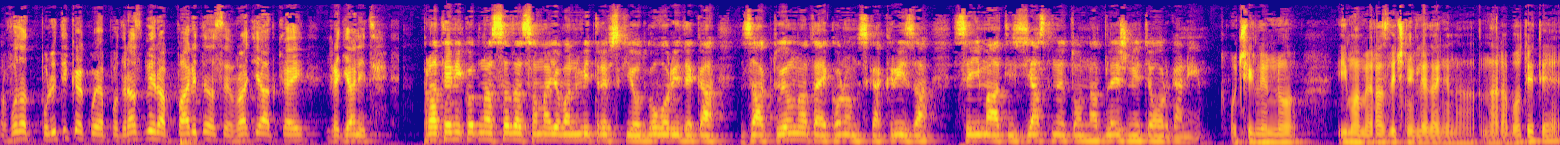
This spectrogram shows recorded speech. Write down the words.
водат политика која подразбира парите да се враќаат кај граѓаните. Пратеникот на СДСМ Јован Митревски одговори дека за актуелната економска криза се имаат изјаснето надлежните органи. Очигледно имаме различни гледања на, на работите,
